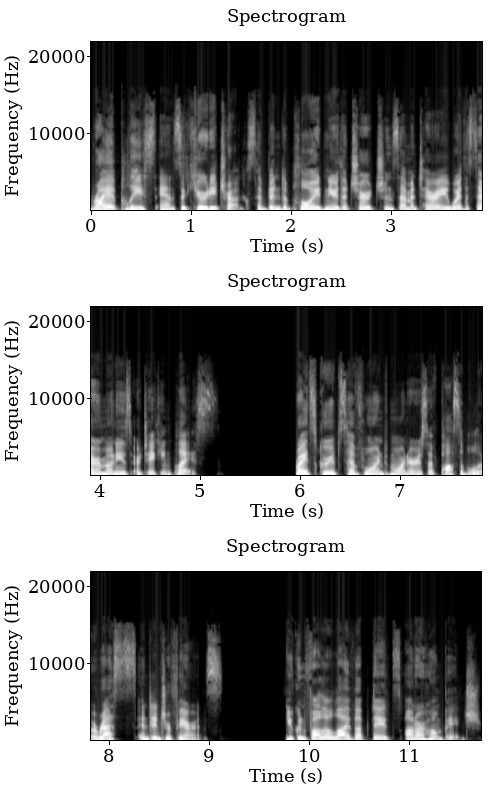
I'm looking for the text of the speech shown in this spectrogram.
Riot police and security trucks have been deployed near the church and cemetery where the ceremonies are taking place. Rights groups have warned mourners of possible arrests and interference. You can follow live updates on our homepage.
